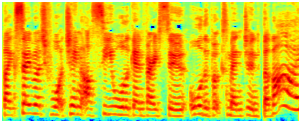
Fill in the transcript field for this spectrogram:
Thanks so much for watching. I'll see you all again very soon. All the books mentioned. Bye-bye!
